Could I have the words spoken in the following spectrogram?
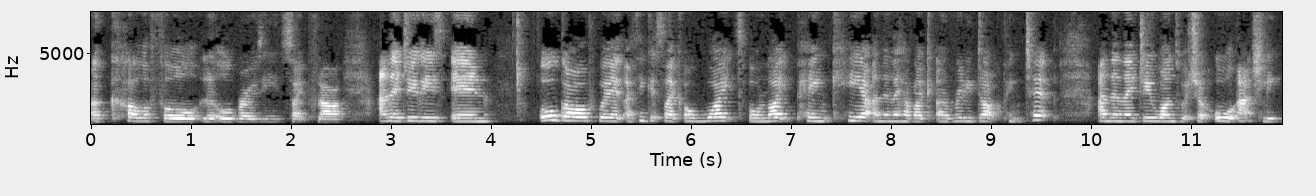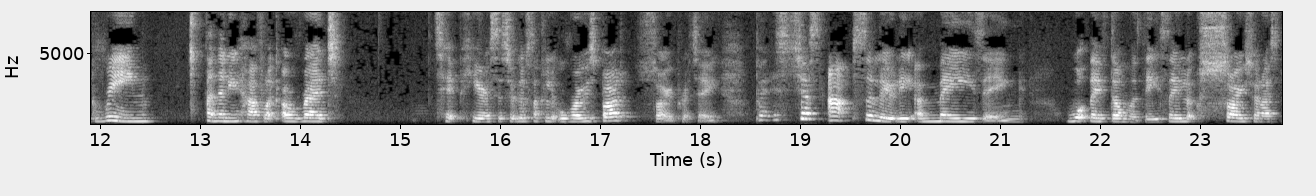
a colourful little rosy soap flower. And they do these in all gold with, I think it's like a white or light pink here. And then they have like a really dark pink tip. And then they do ones which are all actually green. And then you have like a red tip here so it looks like a little rosebud so pretty but it's just absolutely amazing what they've done with these they look so so nice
